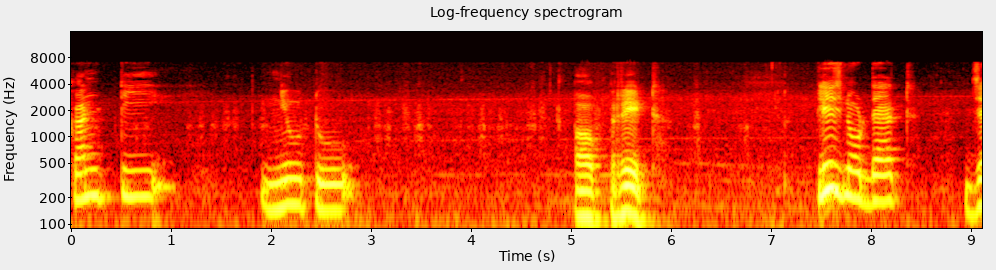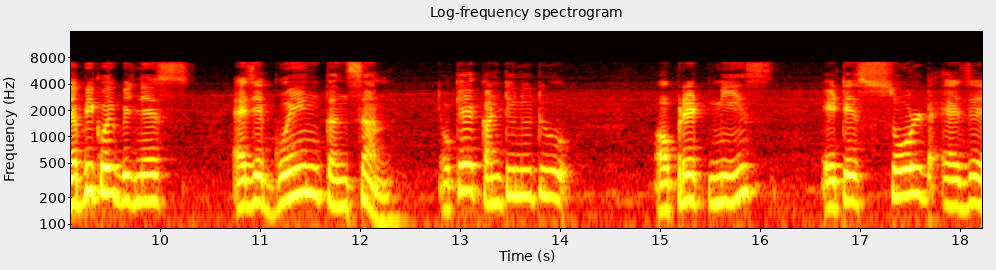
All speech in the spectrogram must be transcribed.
Continue to operate please note that जब भी कोई business as a going concern okay continue to operate means it is sold as a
